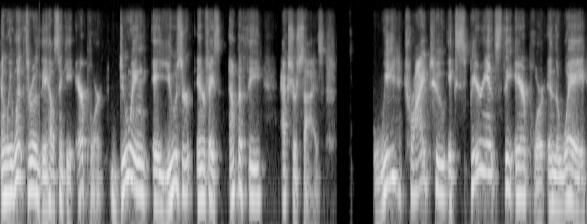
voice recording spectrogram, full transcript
And we went through the Helsinki airport doing a user interface empathy exercise. We tried to experience the airport in the way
